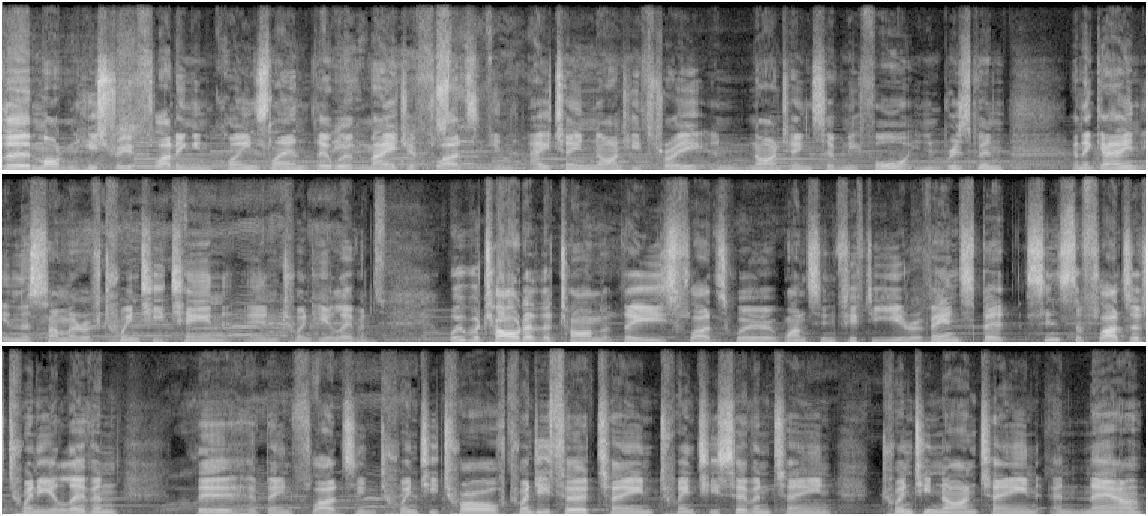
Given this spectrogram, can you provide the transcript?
The modern history of flooding in Queensland, there were major floods in 1893 and 1974 in Brisbane, and again in the summer of 2010 and 2011. We were told at the time that these floods were once in 50 year events, but since the floods of 2011, there have been floods in 2012, 2013, 2017, 2019, and now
